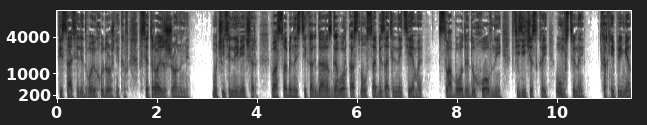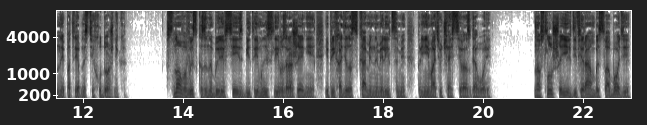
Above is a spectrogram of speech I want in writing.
писатели, двое художников, все трое с женами. Мучительный вечер, в особенности, когда разговор коснулся обязательной темы — свободы духовной, физической, умственной, как непременные потребности художника. Снова высказаны были все избитые мысли и возражения, и приходилось с каменными лицами принимать участие в разговоре. Но слушая их дифирамбы свободе,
